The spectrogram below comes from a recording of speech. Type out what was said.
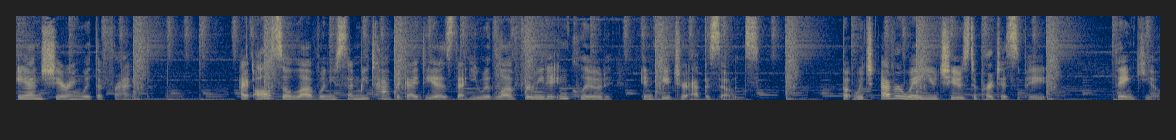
and sharing with a friend. I also love when you send me topic ideas that you would love for me to include in future episodes. But whichever way you choose to participate, thank you.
